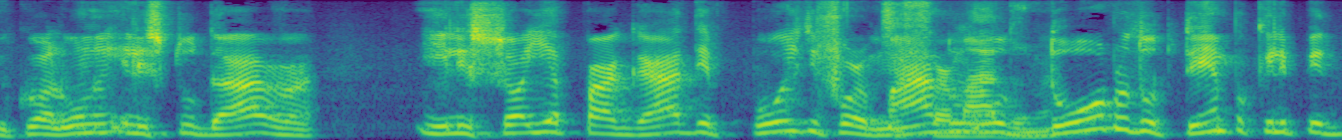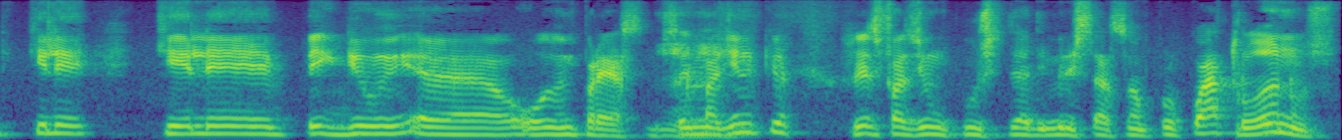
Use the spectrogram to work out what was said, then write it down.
E que o aluno ele estudava e ele só ia pagar depois de formado, formado, o né? dobro do tempo que ele, que ele, que ele pediu eh, o empréstimo. Você Uhum. imagina que vocês faziam um curso de administração por quatro anos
